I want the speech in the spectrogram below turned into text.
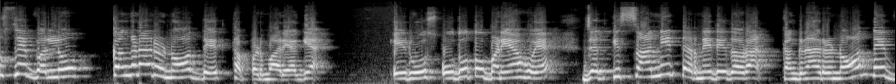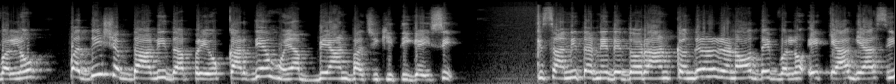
ਉਸ ਦੇ ਵੱਲੋਂ ਕੰਗਣਾ ਰਣੌਤ ਦੇ ਥੱਪੜ ਮਾਰਿਆ ਗਿਆ ਇਹ ਰੋਸ ਉਦੋਂ ਤੋਂ ਬਣਿਆ ਹੋਇਆ ਜਦ ਕਿਸਾਨੀ ਧਰਨੇ ਦੇ ਦੌਰਾਨ ਕੰਗਣਾ ਰਣੌਤ ਦੇ ਵੱਲੋਂ ਪੱਦੀ ਸ਼ਬਦਾਵਲੀ ਦਾ ਪ੍ਰਯੋਗ ਕਰਦਿਆਂ ਹੋਇਆਂ ਬਿਆਨਬਾਜ਼ੀ ਕੀਤੀ ਗਈ ਸੀ। ਕਿਸਾਨੀ ਧਰਨੇ ਦੇ ਦੌਰਾਨ ਕੰਗਣਾ ਰਣੌਤ ਦੇ ਵੱਲੋਂ ਇਹ ਕਿਹਾ ਗਿਆ ਸੀ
